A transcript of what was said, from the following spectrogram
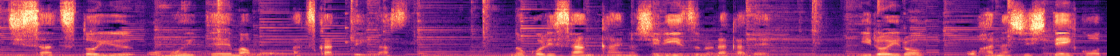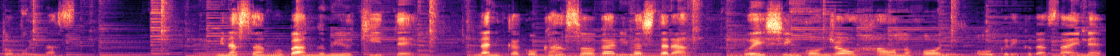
自殺という重いテーマも扱っています。残り3回のシリーズの中でいろいろお話ししていこうと思います。皆さんも番組を聞いて何かご感想がありましたら、微信公众号の方にお送りくださいね。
